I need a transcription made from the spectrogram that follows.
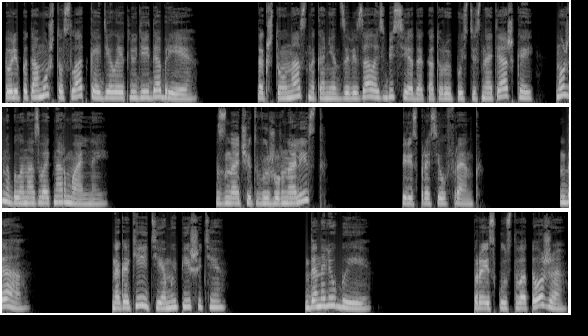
то ли потому, что сладкое делает людей добрее. Так что у нас, наконец, завязалась беседа, которую, пусть и с натяжкой, можно было назвать нормальной. «Значит, вы журналист?» — переспросил Фрэнк. «Да». «На какие темы пишете?» «Да на любые». «Про искусство тоже?»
